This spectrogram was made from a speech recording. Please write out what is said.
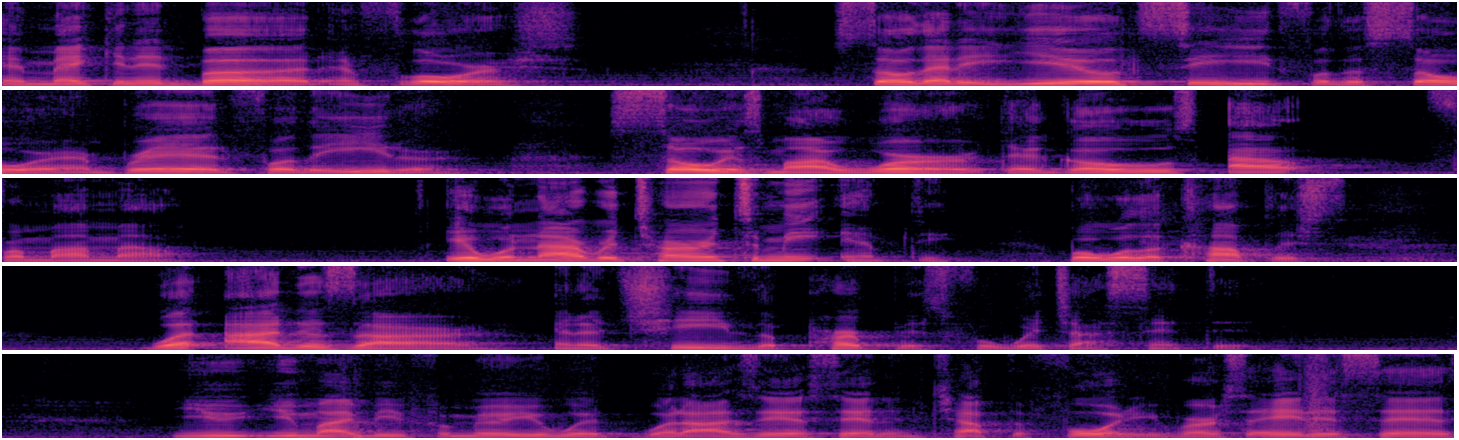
and making it bud and flourish, so that it yields seed for the sower and bread for the eater, so is my word that goes out from my mouth. It will not return to me empty, but will accomplish what I desire and achieve the purpose for which I sent it. You, you might be familiar with what Isaiah said in chapter 40, verse 8. It says,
